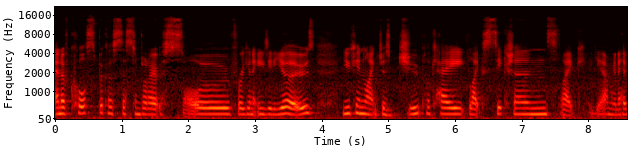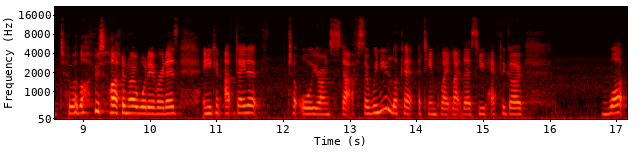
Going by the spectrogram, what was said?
And of course, because Systeme.io is so freaking easy to use, you can like just duplicate like sections like yeah i'm gonna have two of those i don't know whatever it is and you can update it to all your own stuff. So when you look at a template like this you have to go what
